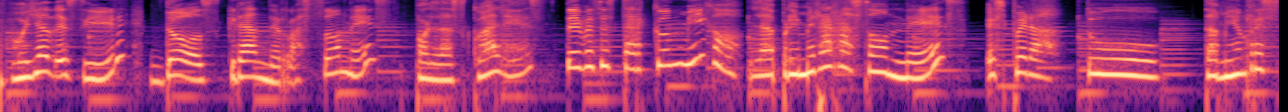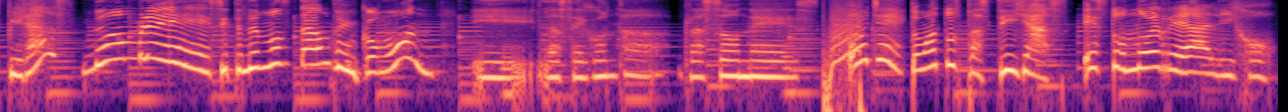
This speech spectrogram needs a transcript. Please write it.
voy a decir dos grandes razones por las cuales debes estar conmigo. La primera razón es... Espera, ¿tú también respiras? No, hombre, si tenemos tanto en común. Y la segunda razón es... Oye, toma tus pastillas. Esto no es real, hijo.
